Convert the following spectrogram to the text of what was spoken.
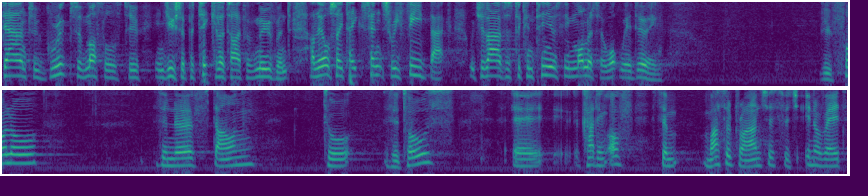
down to groups of muscles to induce a particular type of movement, and they also take sensory feedback, which allows us to continuously monitor what we're doing. We follow the nerve down to the toes, uh, cutting off the muscle branches which innervate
